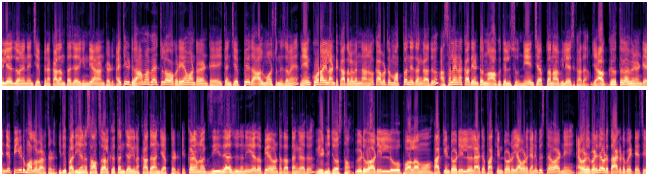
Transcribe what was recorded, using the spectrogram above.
విలేజ్లోనే నేను చెప్పిన కథ అంతా జరిగింది అని అంటాడు. అయితే ఈ డ్రామా బ్యాచ్లో ఒకడు ఏమంటాడంటే ఇతను చెప్పేది ఆల్మోస్ట్ నిజమే. నేను కూడా ఇలాంటి కథలు విన్నాను కాబట్టి మొత్తం నిజం కాదు. అసలైన కథ ఏంటో నాకు తెలుసు తెలుసు. నేను చెప్తా నా విలేజ్ కథ. జాగ్రత్తగా వినండి అని చెప్పి ఈడు మొదలు పెడతాడు. ఇది పదిహేను సంవత్సరాల క్రితం జరిగిన కథ అని చెప్తాడు. ఇక్కడ నాకు జీజాజు అని ఏదో పేరు ఉంటది అర్థం కాదు. వీడిని చూస్తాం. వీడు వాడి ఇల్లు పొలము పక్కింటోడి ఇల్లు లేకపోతే పక్కింటోడు ఎవడు కనిపిస్తే వాడిని ఎవడు పెడితే ఎవడు తాకట్టు పెట్టేసి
